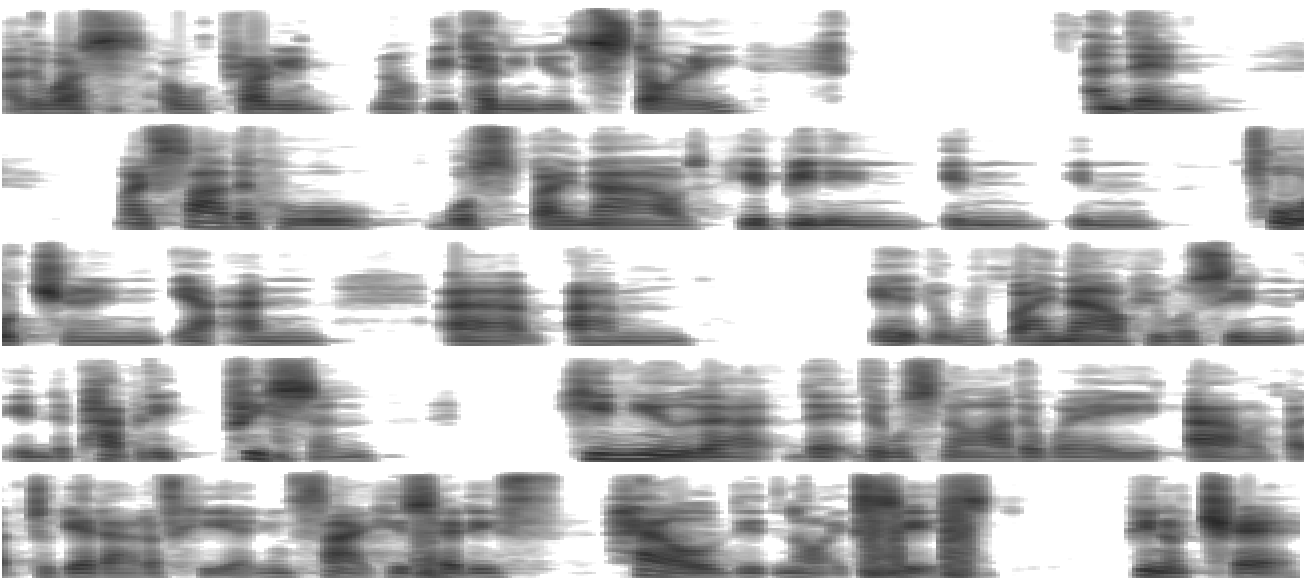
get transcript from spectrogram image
Otherwise, I would probably not be telling you the story. And then my father, who was by now, he'd been in, in, in torture and, yeah, and uh, um, it, by now he was in, in the public prison. He knew that, that there was no other way out but to get out of here. In fact, he said if hell did not exist, Pinochet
